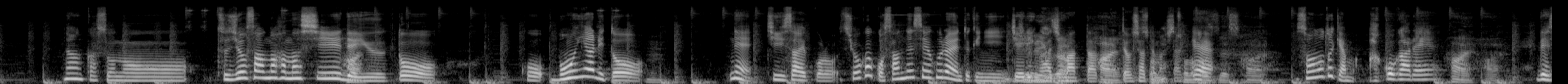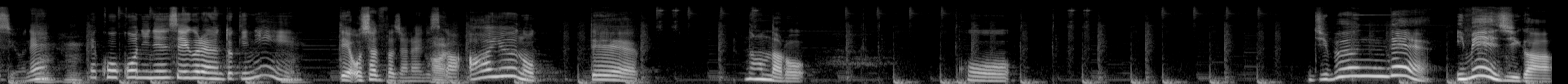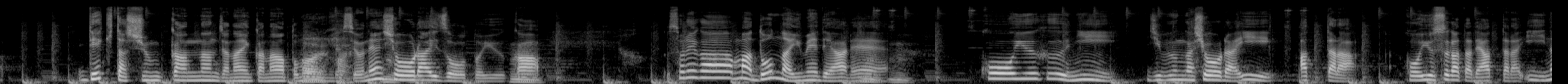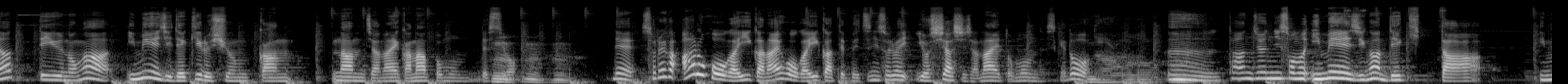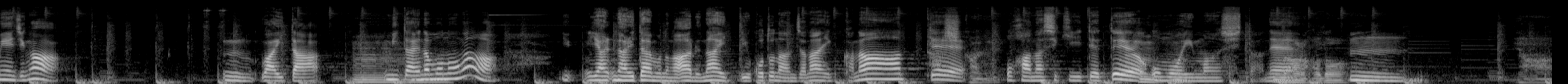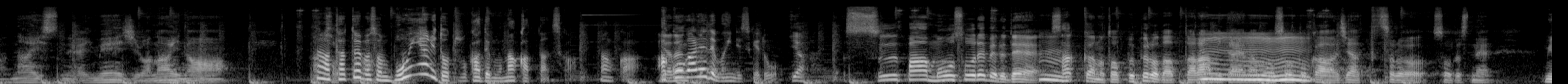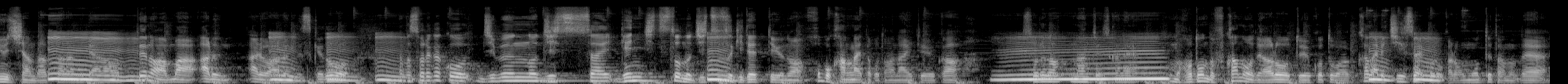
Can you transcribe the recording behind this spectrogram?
なんかその辻尾さんの話で言うと、こうぼんやりとうん。ね小さい頃小学校3年生ぐらいの時に J リーグ始まったっておっしゃってましたっけ、はい、その時はもう憧れはいはい。ですよね。うんうん。で高校2年生ぐらいの時うに、ん。っておっしゃってたじゃないですか、はああいうのってなんだろう。こう自分でイメージができた瞬間なんじゃないかなと思うんですよね、はいはい。うん将来像というか、それがまあどんな夢であれ、うんうん。こういうふうに自分が将来あったらこういう姿であったらいいなっていうのがイメージできる瞬間なんじゃないかなと思うんですよ。うんうんうんでそれがある方がいいかない方がいいかって別にそれは良し悪しじゃないと思うんですけど、なるほど。うん、単純にそのイメージができたイメージが、うん、湧いたうんみたいなものが、いやなりたいものがあるないっていうことなんじゃないかなって。お話聞いててうんうん思いましたなるね。ほど。うん、いやーないっすね。イメージはないな。なんか例えばそののぼんやりととかでもなかったんですか？なんか憧れでもいいんですけど。いやスーパー妄想レベルでうん。サッカーのトッププロだったらみたいな妄想とか、じゃあそれをそうですねミュージシャンだったらみたいなのっていうのはまああるあるはあるんですけど、うんうんなん。かそれがこう自分の実際現実との地続きでっていうのはほぼ考えたことがないというか、それがなんていうんですかね、まあ、ほとんど不可能であろうということはかなり小さい頃から思ってたので、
